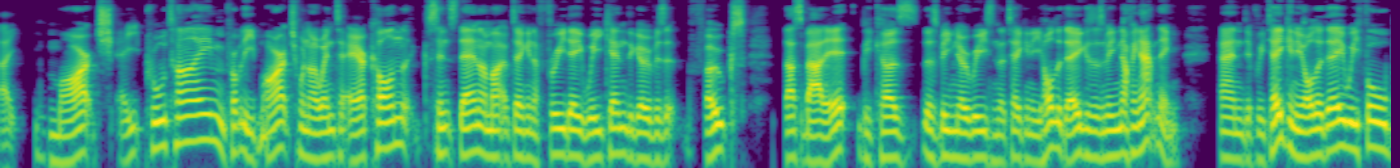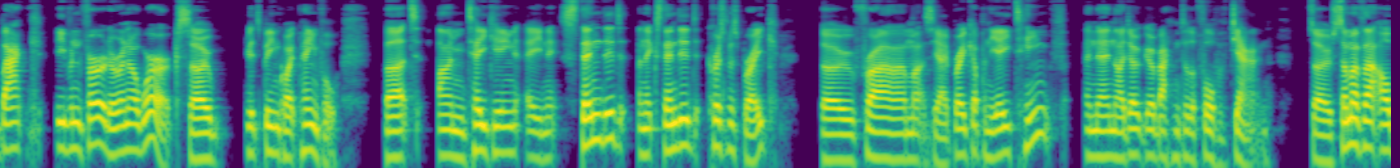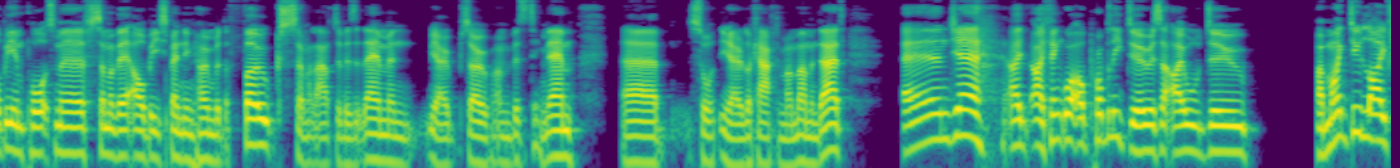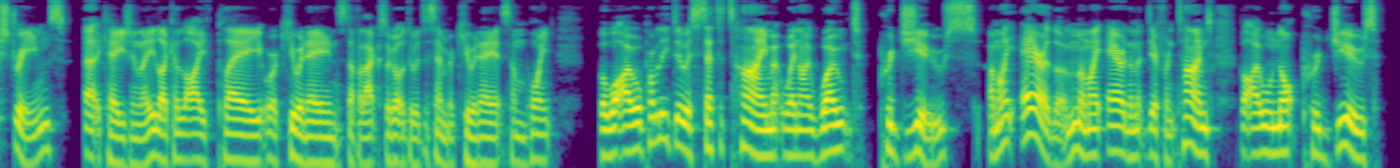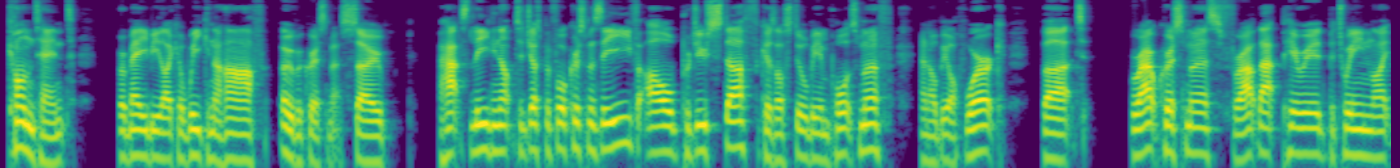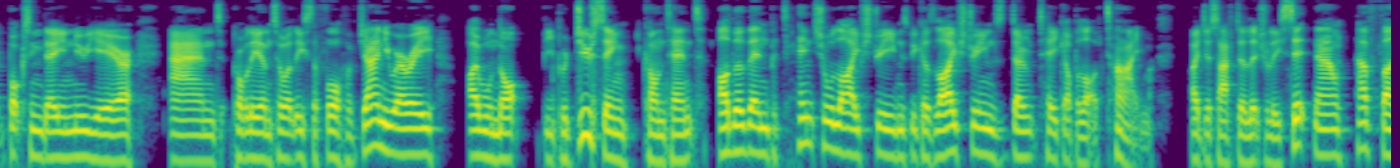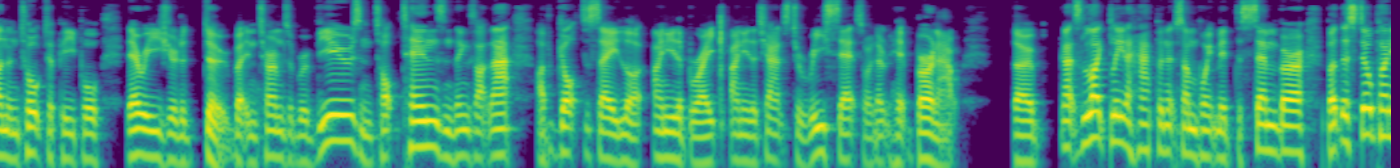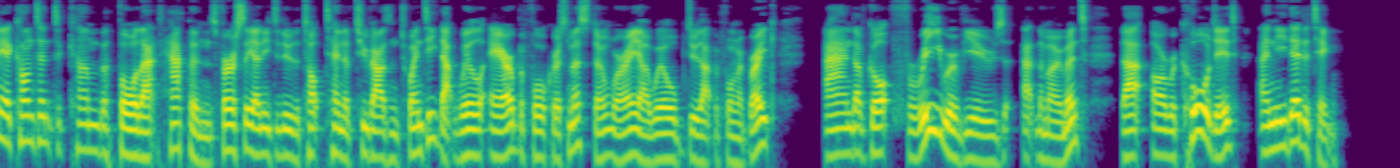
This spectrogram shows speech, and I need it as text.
like March, April time, probably March when I went to AireCon. Since then, I might have taken a three day weekend to go visit folks. That's about it because there's been no reason to take any holiday because there's been nothing happening. And if we take any holiday, we fall back even further in our work. So it's been quite painful but I'm taking an extended an extended Christmas break. So from let's see, I break up on the 18th, and then I don't go back until the 4th of Jan. So some of that I'll be in Portsmouth, some of it I'll be spending home with the folks. I'm allowed to visit them, and you know, so I'm visiting them. Uh, sort you know, look after my mum and dad. And yeah, I I think what I'll probably do is that I will do I might do live streams uh, occasionally, like a live play or a Q&A and stuff like that, because I've got to do a December Q&A at some point. But what I will probably do is set a time when I won't produce. I might air them, I might air them at different times, but I will not produce content for maybe like a week and a half over Christmas. So perhaps leading up to just before Christmas Eve, I'll produce stuff because I'll still be in Portsmouth and I'll be off work. But throughout Christmas, throughout that period between like Boxing Day and New Year, and probably until at least the 4th of January, I will not be producing content other than potential live streams because live streams don't take up a lot of time. I just have to literally sit down, have fun, and talk to people. They're easier to do. But in terms of reviews and top 10s and things like that, I've got to say, look, I need a break. I need a chance to reset so I don't hit burnout. So that's likely to happen at some point mid December, but there's still plenty of content to come before that happens. Firstly, I need to do the top 10 of 2020. That will air before Christmas. Don't worry, I will do that before my break. And I've got three reviews at the moment that are recorded and need editing.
